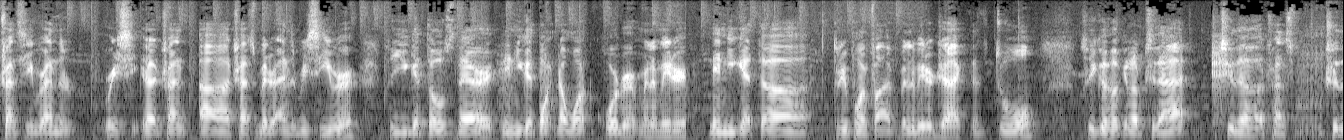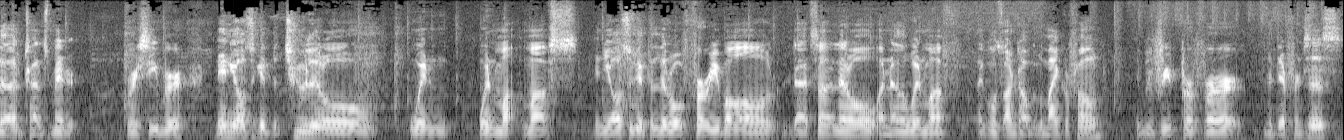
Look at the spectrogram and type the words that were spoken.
transceiver and the uh, uh, transmitter and the receiver. So you get those there. Then you get point no, one quarter millimeter. Then you get the 3.5 millimeter jack that's dual. So you can hook it up to that to the trans to the transmitter receiver. Then you also get the two little wind wind muffs. And you also get the little furry ball. That's a little another wind muff that goes on top of the microphone. If you prefer the differences.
